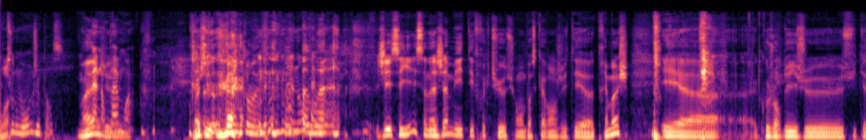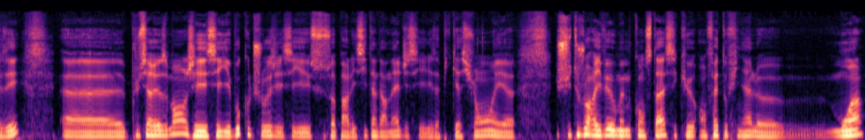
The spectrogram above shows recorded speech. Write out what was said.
Moi. Tout le monde, je pense. Ouais, Bah non, j'ai- pas moi. moi, j'ai- Ah non, pas moi. J'ai essayé, ça n'a jamais été fructueux, sûrement parce qu'avant j'étais euh, très moche et euh, qu'aujourd'hui je suis casé. Euh, plus sérieusement, j'ai essayé beaucoup de choses. J'ai essayé, que ce soit par les sites internet, j'ai essayé les applications et euh, je suis toujours arrivé au même constat c'est que, en fait, au final, euh, moi,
